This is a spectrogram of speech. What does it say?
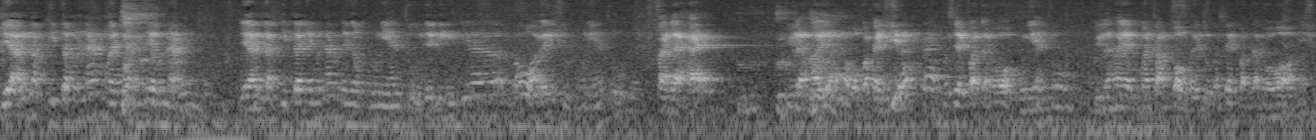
dia anggap kita menang macam dia menang Dia anggap kita ni menang dengan punian tu Jadi dia bawa lah isu punian tu Padahal bila ayah bawa pakai dia kan pasal dapat tak bawa punian tu bila ayah macam pom itu pasal dapat tak bawa isu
